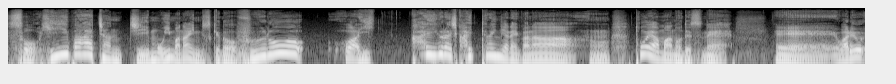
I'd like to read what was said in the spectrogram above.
そう、ひいばあちゃんち、もう今ないんですけど、風呂は1回ぐらいしか入ってないんじゃないかな。うん。富山のですね、えー、我々、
